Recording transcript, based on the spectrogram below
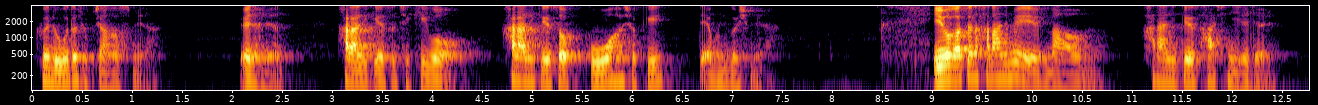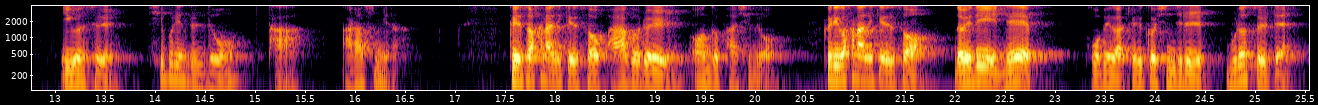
그 누구도 죽지 않았습니다. 왜냐하면 하나님께서 지키고 하나님께서 보호하셨기 때문인 것입니다. 이와 같은 하나님의 마음, 하나님께서 하신 일들, 이것을 히브리인들도 다 알았습니다. 그래서 하나님께서 과거를 언급하시고, 그리고 하나님께서 너희들이 내 보배가 될 것인지를 물었을 때,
